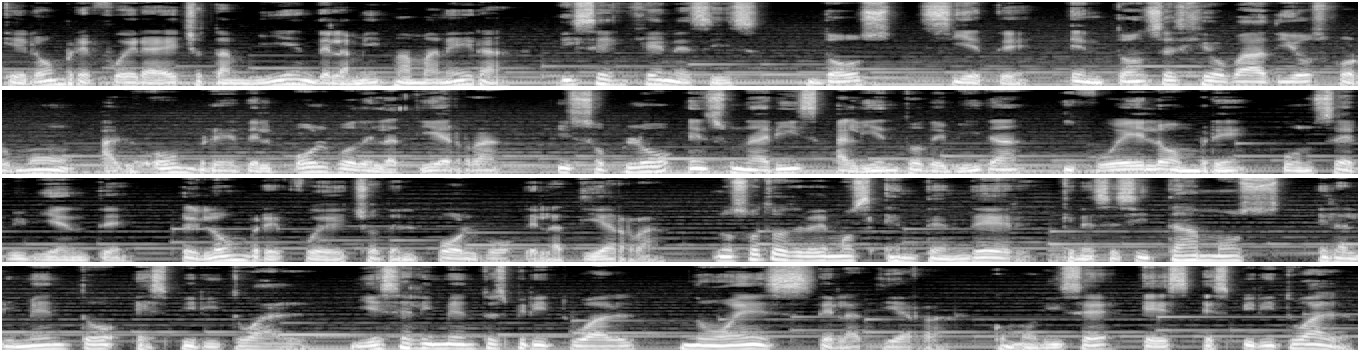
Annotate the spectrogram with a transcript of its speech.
que el hombre fuera hecho también de la misma manera. Dice en Génesis 2.7. Entonces Jehová Dios formó al hombre del polvo de la tierra y sopló en su nariz aliento de vida y fue el hombre un ser viviente. El hombre fue hecho del polvo de la tierra. Nosotros debemos entender que necesitamos el alimento espiritual y ese alimento espiritual no es de la tierra, como dice, es espiritual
